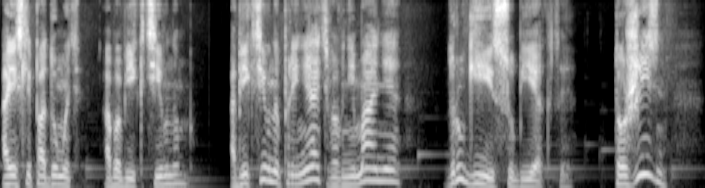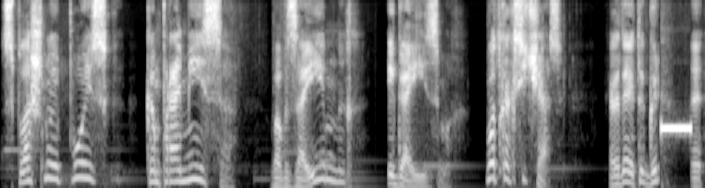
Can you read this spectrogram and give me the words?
А если подумать об объективном, объективно принять во внимание другие субъекты, то жизнь – сплошной поиск компромисса во взаимных эгоизмах. Вот как сейчас, когда эта гребаная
